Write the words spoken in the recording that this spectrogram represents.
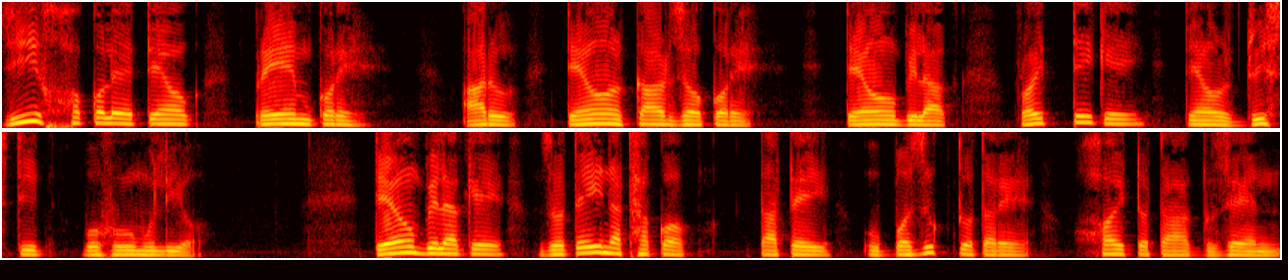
যিসকলে তেওঁক প্ৰেম কৰে আৰু তেওঁৰ কাৰ্য কৰে তেওঁবিলাক প্ৰত্যেকেই তেওঁৰ দৃষ্টিত বহুমূলীয়। তেওঁবিলাকে য'তেই নাথাকক তাতেই উপযুক্ততাৰে সত্যতাক যেন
